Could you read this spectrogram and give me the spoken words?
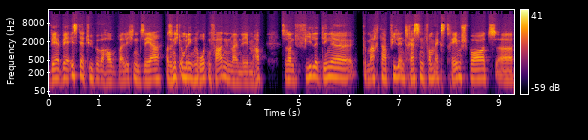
wer, wer ist der Typ überhaupt, weil ich einen sehr, also nicht unbedingt einen roten Faden in meinem Leben habe, sondern viele Dinge gemacht habe, viele Interessen vom Extremsport, äh,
